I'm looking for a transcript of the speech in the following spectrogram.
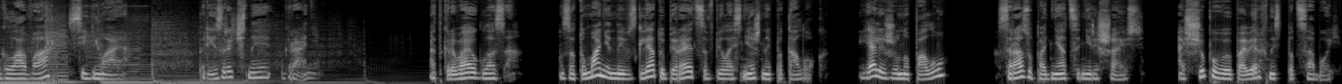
Глава 7. Призрачные грани. Открываю глаза. Затуманенный взгляд упирается в белоснежный потолок. Я лежу на полу, сразу подняться не решаюсь. Ощупываю поверхность под собой.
